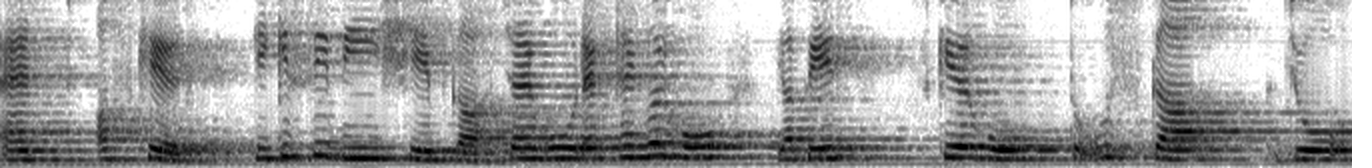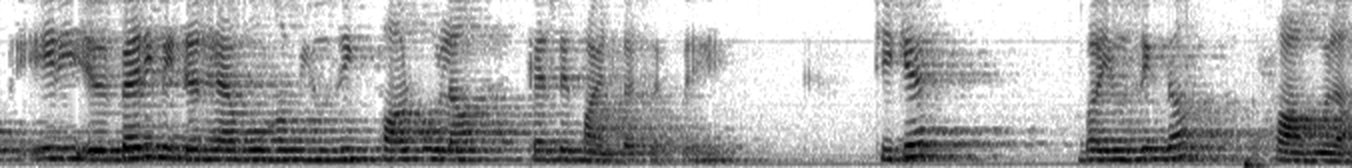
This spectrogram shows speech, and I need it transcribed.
and a square. कि किसी भी शेप का, चाहे वो रेक्टेंगल हो या फिर स्क्वेयर हो तो उसका जो पेरीमीटर है, वो हम यूजिंग फार्मूला कैसे फाइंड कर सकते हैं। ठीक है? बाय यूजिंग द फार्मूला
